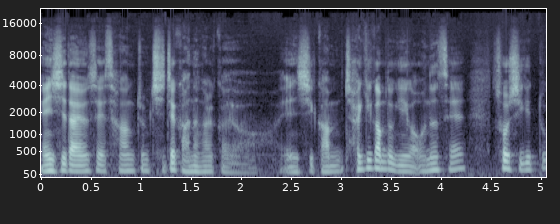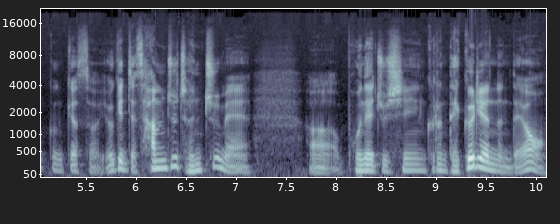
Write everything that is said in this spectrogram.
NC 다이온스의 상황 좀 취재 가능할까요? NC 감 차기 감독이가 어느새 소식이 뚝 끊겼어. 여기 이제 3주 전쯤에 어, 보내주신 그런 댓글이었는데요.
